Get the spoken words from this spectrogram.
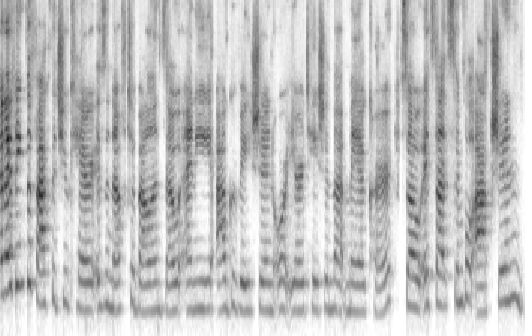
And I think the fact that you care is enough to balance out any aggravation or irritation that may occur. So it's that simple action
